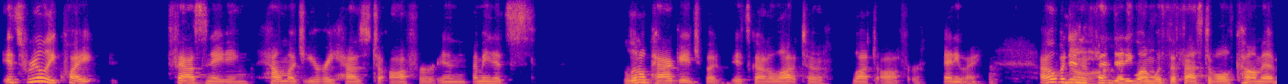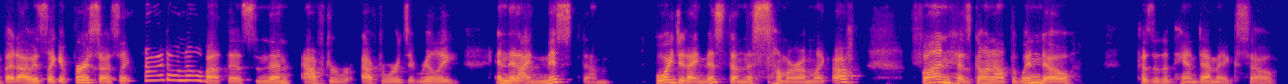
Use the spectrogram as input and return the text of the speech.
it's really quite fascinating how much erie has to offer and i mean it's little package but it's got a lot to lot to offer anyway I hope it didn't no, offend I, anyone with the festival comment, but I was like, at first, I was like, I don't know about this, and then after afterwards, it really, and then I missed them. Boy, did I miss them this summer! I'm like, oh, fun has gone out the window because of the pandemic. So,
